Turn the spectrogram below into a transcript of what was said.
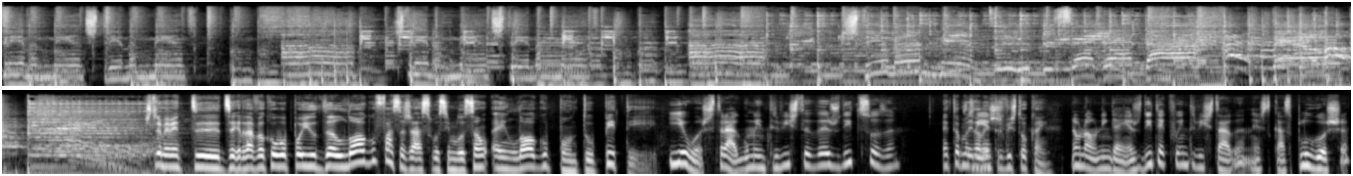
Extremamente, extremamente. Ah, extremamente, extremamente. Ah, extremamente desagradável. Extremamente desagradável com o apoio da Logo. Faça já a sua simulação em logo.pt. E eu hoje trago uma entrevista da Judite Souza. Então, mas ela entrevistou quem? Não, não, ninguém. A Judite é que foi entrevistada, neste caso pelo Gocha,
